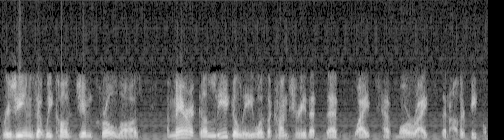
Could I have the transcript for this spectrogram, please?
regimes that we call Jim Crow laws, America legally was a country that said whites have more rights than other people.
